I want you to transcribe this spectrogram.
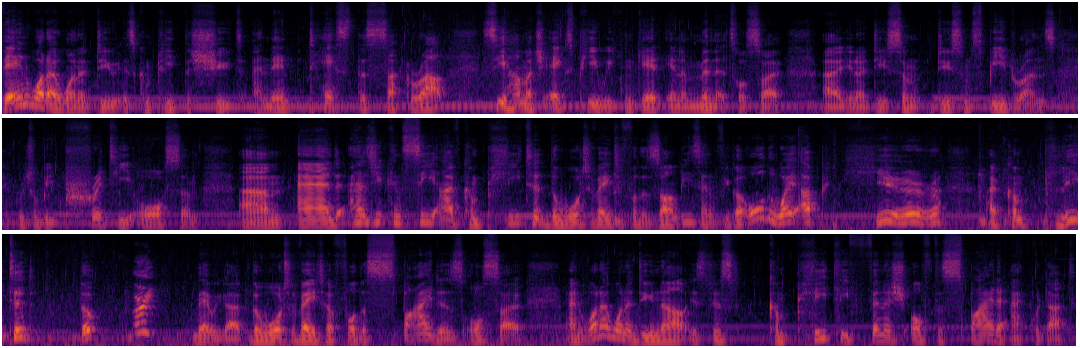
then what I want to do is complete the chute and then test the sucker out. See how much XP we can get in a minute or so. Uh, you know, do some do some speed runs, which will be pretty awesome. Um, and as you can see, I've completed the water vator for the zombies. And if we go all the way up here, I've completed the... There we go. The water vator for the spiders also. And what I want to do now is just completely finish off the spider aqueduct.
